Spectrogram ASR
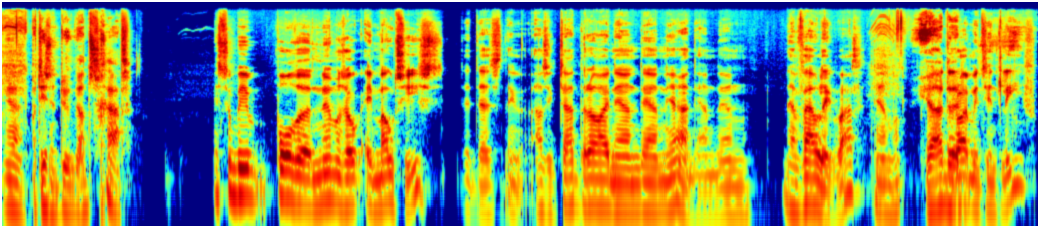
Ja. Maar het is natuurlijk wel een schat. Is zo bepaalde nummers ook emoties? Dat, dat is, als ik dat draai, dan, dan, ja, dan, dan, dan vuil ik wat. Dan Ja, de- draai me in het lief.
